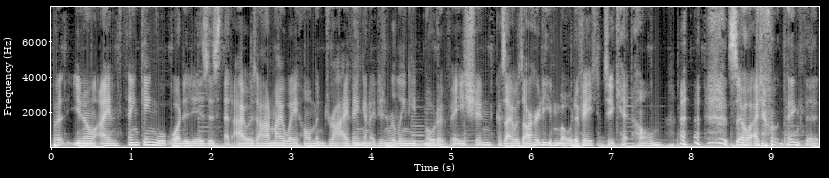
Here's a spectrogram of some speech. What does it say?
but, you know, I'm thinking what it is is that I was on my way home and driving and I didn't really need motivation because I was already motivated to get home. so I don't think that,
